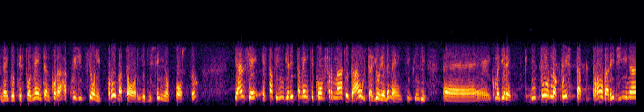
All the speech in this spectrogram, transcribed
leggo testualmente ancora, acquisizioni probatorie di segno opposto, e anzi è, è, stato indirettamente confermato da ulteriori elementi. Quindi, eh, come dire, intorno a questa prova regina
